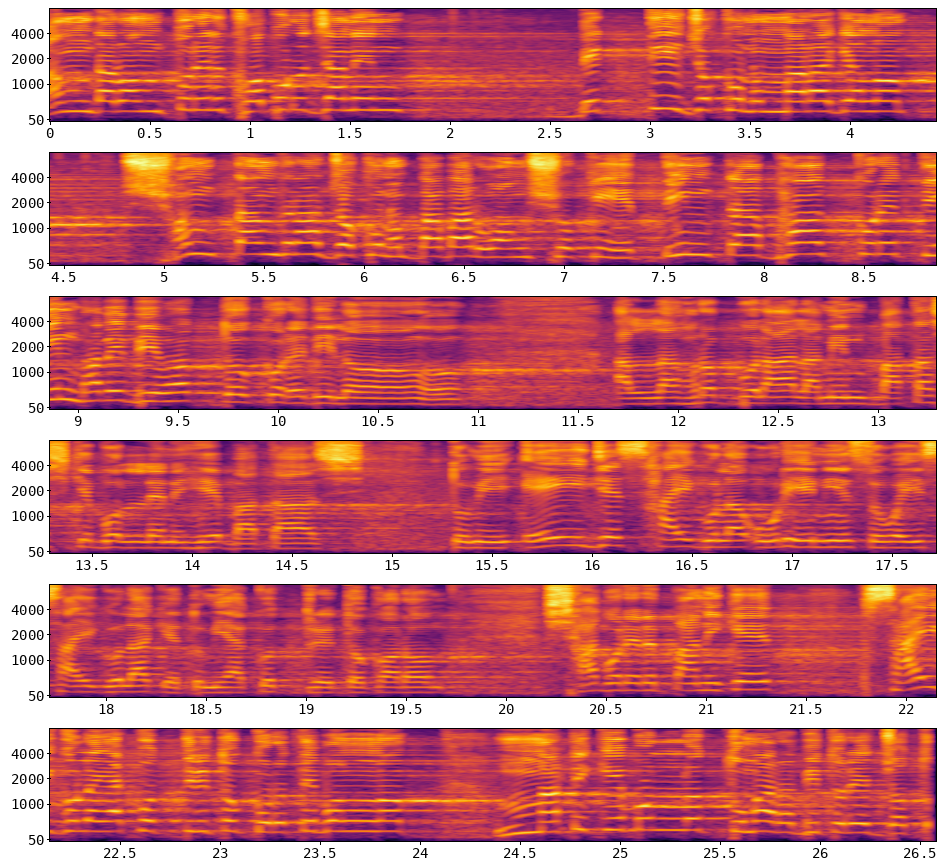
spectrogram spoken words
বান্দার অন্তরের খবর জানেন, ব্যক্তি যখন মারা গেল সন্তানরা যখন বাবার অংশকে তিনটা ভাগ করে তিনভাবে বিভক্ত করে দিল, আল্লাহ রব্বুল আলমিন বাতাসকে বললেন, হে বাতাস, তুমি এই যে ছাইগুলা উড়িয়ে নিয়েছো, ওই ছাইগুলাকে তুমি একত্রিত করো। সাগরের পানিকে ছাইগুলা একত্রিত করতে বলল, মাটিকে বলল, তোমার ভিতরে যত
